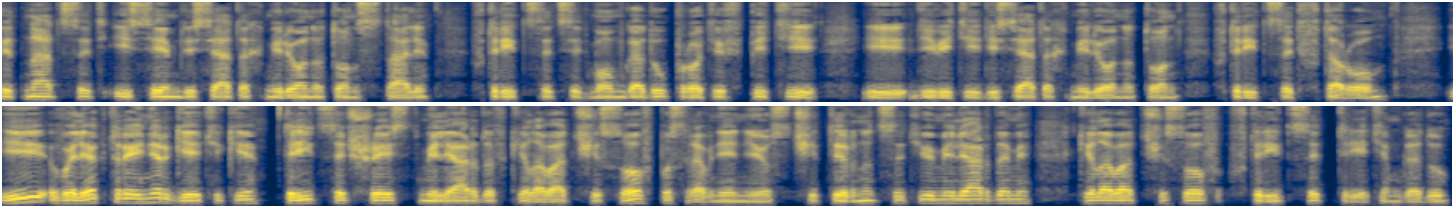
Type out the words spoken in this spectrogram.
15,7 миллиона тонн стали в 1937 году против 5,9 миллиона тонн в 1932 и в электроэнергетике 36 миллиардов киловатт-часов по сравнению с 14 миллиардами киловатт-часов в 1933 году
